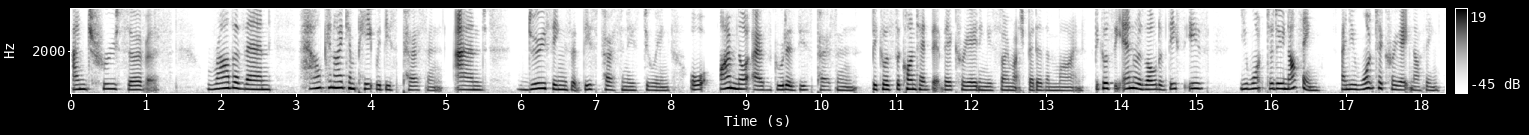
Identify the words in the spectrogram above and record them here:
and true service rather than how can I compete with this person and do things that this person is doing, or I'm not as good as this person because the content that they're creating is so much better than mine. Because the end result of this is you want to do nothing and you want to create nothing,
